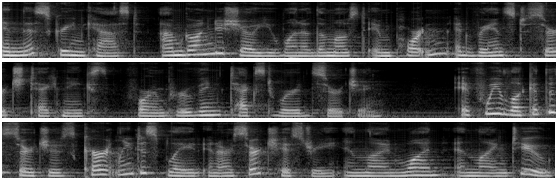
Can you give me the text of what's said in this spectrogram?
In this screencast, I'm going to show you one of the most important advanced search techniques for improving text word searching. If we look at the searches currently displayed in our search history in line 1 and line 2,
